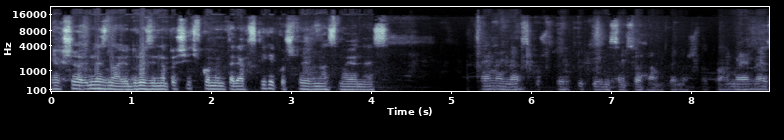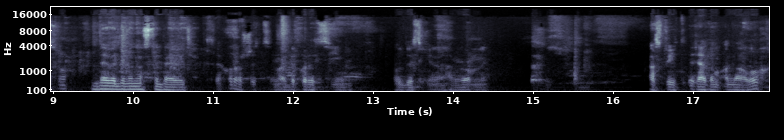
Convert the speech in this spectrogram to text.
Якщо не знаю, друзі, напишіть в коментарях, скільки коштує в нас майонез. Цей майонез коштує тільки 800 грам, звісно. Того майонезу. 9,99. Це хороша ціна декораційна. Одеський огромний. А стоїть рядом аналог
